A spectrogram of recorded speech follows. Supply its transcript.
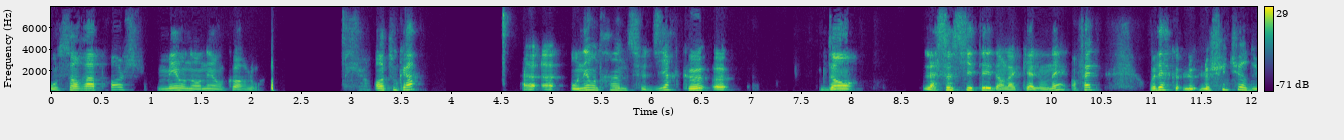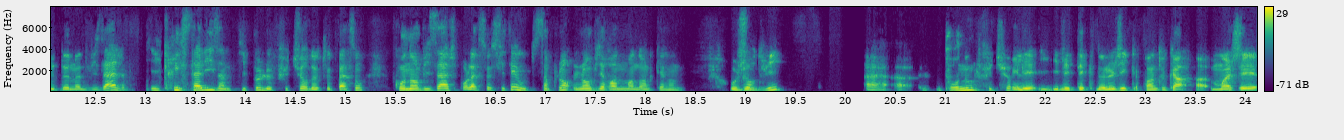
on s'en rapproche, mais on en est encore loin. En tout cas, euh, euh, on est en train de se dire que euh, dans la société dans laquelle on est, en fait, on va dire que le, futur de notre visage, il cristallise un petit peu le futur de toute façon qu'on envisage pour la société ou tout simplement l'environnement dans lequel on est. Aujourd'hui, euh, euh, pour nous, le futur, il est, il est technologique. Enfin, en tout cas, euh, moi, j'ai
